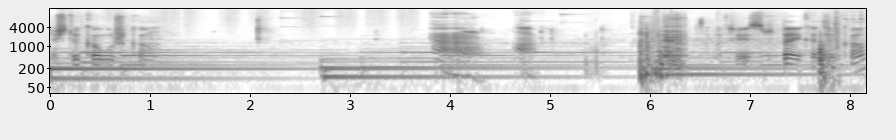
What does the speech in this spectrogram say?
Też tylko łóżko. Jest bejka tylko.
